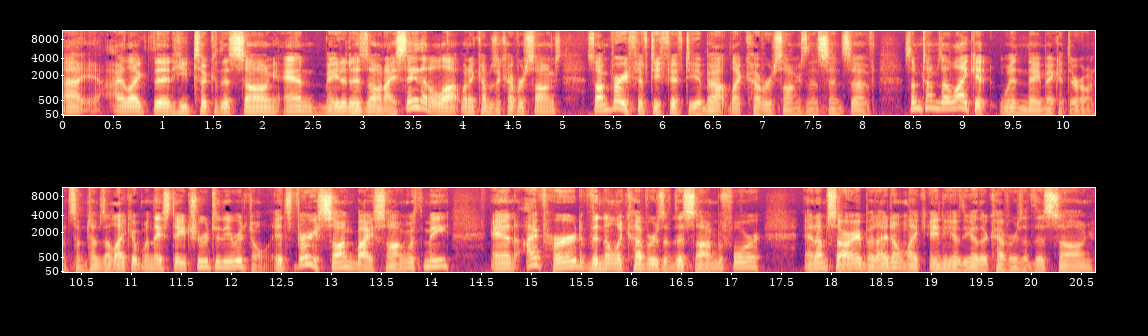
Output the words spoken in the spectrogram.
Uh, I like that he took this song and made it his own. I say that a lot when it comes to cover songs, so I'm very 50 50 about like cover songs in the sense of sometimes I like it when they make it their own, and sometimes I like it when they stay true to the original. It's very song by song with me, and I've heard vanilla covers of this song before, and I'm sorry, but I don't like any of the other covers of this song.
